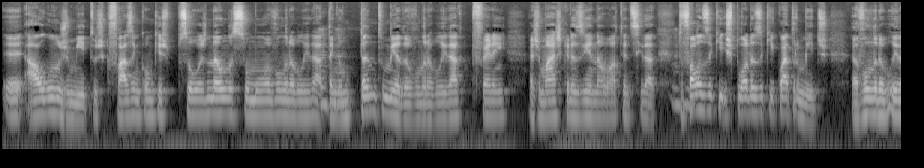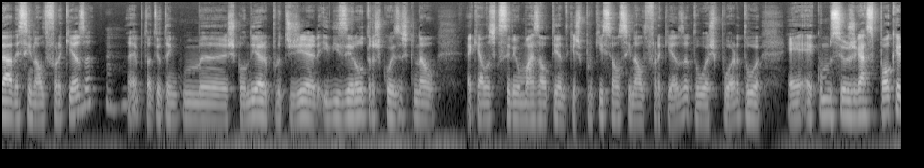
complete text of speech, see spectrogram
eh, há alguns mitos que fazem com que as pessoas não assumam a vulnerabilidade, tenham tanto medo da vulnerabilidade que preferem as máscaras e a não autenticidade. Tu falas aqui, exploras aqui quatro mitos. A vulnerabilidade é sinal de fraqueza, né? portanto eu tenho que me esconder, proteger e dizer outras coisas que não aquelas que seriam mais autênticas, porque isso é um sinal de fraqueza. Estou a expor, estou a- é, é como se eu jogasse póquer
